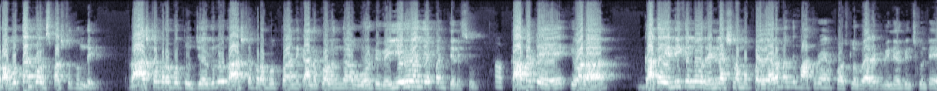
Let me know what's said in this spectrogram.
ప్రభుత్వానికి ఒక స్పష్టత ఉంది. రాష్ట్ర ప్రభుత్వ ఉద్యోగులు రాష్ట్ర ప్రభుత్వానికి అనుకూలంగా ఓటు వెయ్యరు అని చెప్పని తెలుసు. కాబట్టే ఇవాళ గత ఎన్నికల్లో రెండు లక్షల ముప్పై వేల మంది మాత్రమే పోస్టులు వినియోగించుకుంటే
